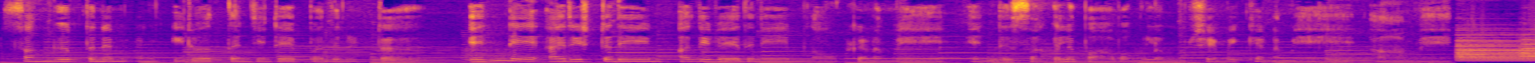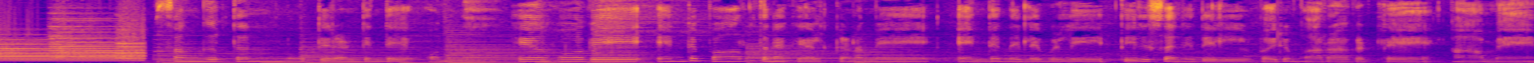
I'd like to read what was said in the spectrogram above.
സങ്കീർത്തനം ഇരുപത്തഞ്ചിന്റെ പതിനെട്ട്. എന്റെ അരിഷ്ടതയും അതിവേദനയും നോക്കണമേ. എന്റെ സകല പാപങ്ങളും ക്ഷമിക്കണമേ. ആമേ സങ്കീർത്തൻ നൂറ്റിരണ്ടിന്റെ ഒന്ന്. യഹോവേ എന്റെ പ്രാർത്ഥന കേൾക്കണമേ. എന്റെ നിലവിളി തിരുസന്നിധിയിൽ വരുമാറാകട്ടെ. ആമേ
